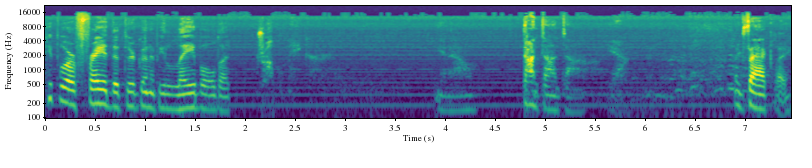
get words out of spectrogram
People are afraid that they're going to be labeled a Dun, dun, dun. Yeah. Exactly.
